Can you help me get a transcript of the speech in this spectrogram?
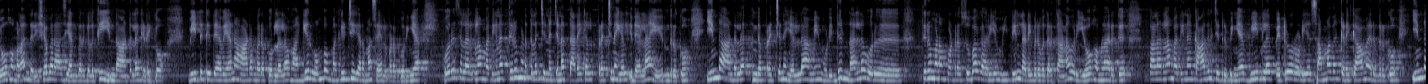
யோகமெல்லாம் இந்த ரிஷபராசி அன்பர்களுக்கு இந்த ஆண்டில் கிடைக்கும். வீட்டுக்கு தேவையான ஆடம்பர பொருளெல்லாம் வாங்கி ரொம்ப மகிழ்ச்சிகரமாக செயல்பட போகிறீங்க ஒரு சிலருக்கெல்லாம் பார்த்திங்கன்னா திருமணத்தில் சின்ன சின்ன தடைகள் பிரச்சனைகள் இதெல்லாம் இருந்திருக்கும். இந்த ஆண்டில் இந்த பிரச்சனை எல்லாமே முடிந்து நல்ல ஒரு திருமணம் போன்ற சுப காரியம் வீட்டில் நடைபெறுவதற்கான ஒரு யோகம்லாம் இருக்குது பலர்லாம் பார்த்திங்கன்னா காதலிச்சிட்டு இருப்பீங்க வீட்டில் பெற்றோருடைய சம்மதம் கிடைக்காம இருந்திருக்கும். இந்த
